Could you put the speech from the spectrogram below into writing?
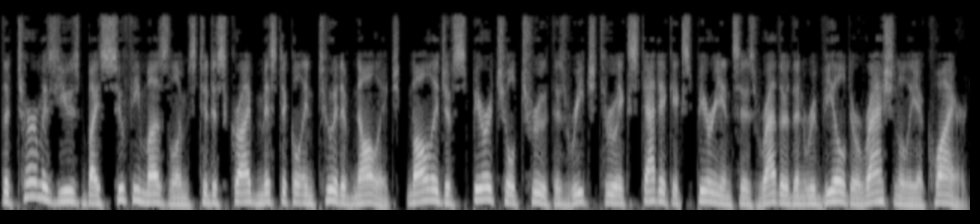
The term is used by Sufi Muslims to describe mystical intuitive knowledge. Knowledge of spiritual truth is reached through ecstatic experiences rather than revealed or rationally acquired.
